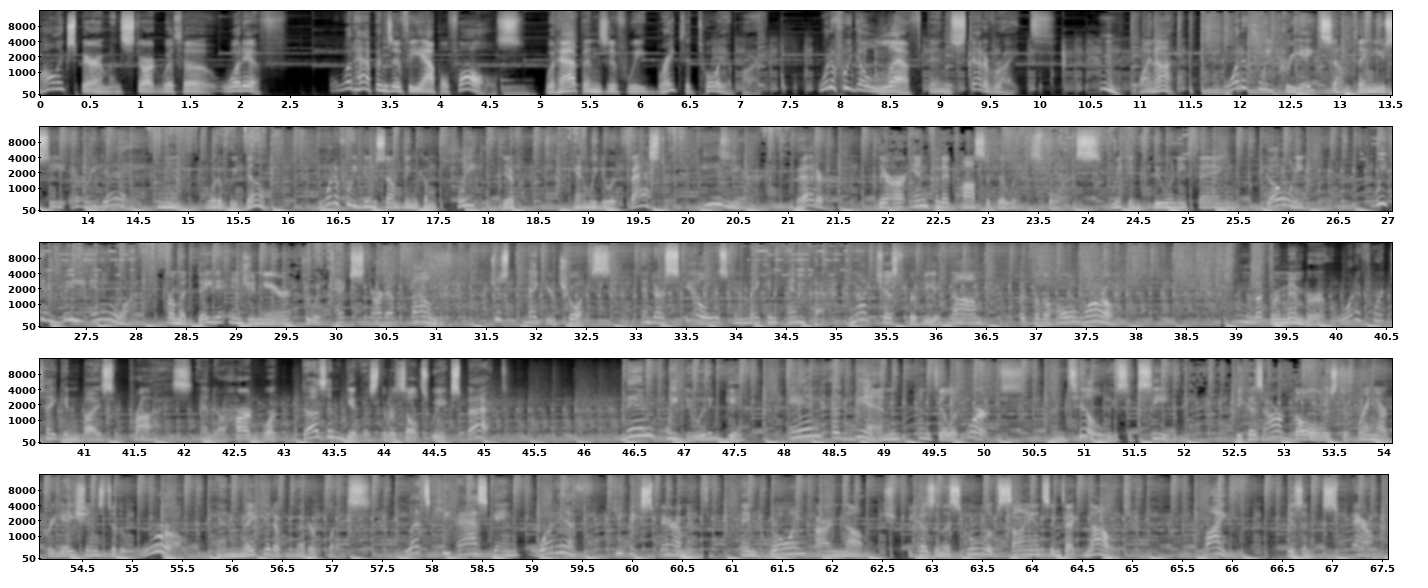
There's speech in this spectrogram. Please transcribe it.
All experiments start with a what if. What happens if the apple falls? What happens if we break the toy apart? What if we go left instead of right? Hmm, why not? What if we create something you see every day? Hmm, what if we don't? What if we do something completely different? Can we do it faster, easier, better? There are infinite possibilities for us. We can do anything, go anywhere. We can be anyone, from a data engineer to a tech startup founder. Just make your choice, and our skills can make an impact, not just for Vietnam, but for the whole world. Hmm, But remember, what if we're taken by surprise and our hard work doesn't give us the results we expect? Then we do it again and again until it works, until we succeed. Because our goal is to bring our creations to the world and make it a better place. Let's keep asking, what if? Keep experimenting and growing our knowledge. Because in the School of Science and Technology, life is an experiment.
